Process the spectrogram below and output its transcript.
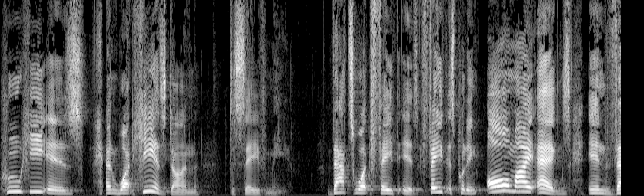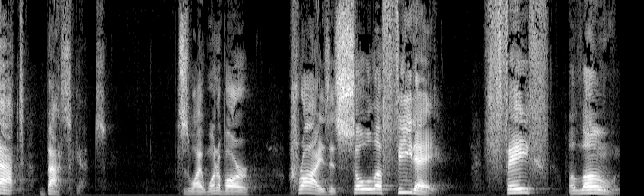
who He is and what He has done to save me. That's what faith is. Faith is putting all my eggs in that basket. This is why one of our cries is sola fide faith alone.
